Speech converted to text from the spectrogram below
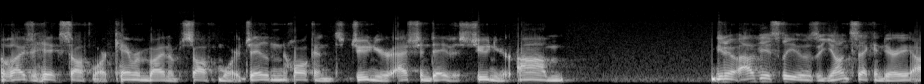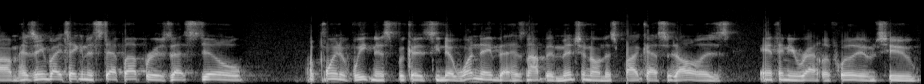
Elijah Hicks, sophomore, Camryn Bynum, sophomore, Jalen Hawkins, junior, Ashton Davis, junior. Um, you know, obviously it was a young secondary. Um, has anybody taken a step up, or is that still a point of weakness? Because you know, one name that has not been mentioned on this podcast at all is Anthony Ratliff Williams, who,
